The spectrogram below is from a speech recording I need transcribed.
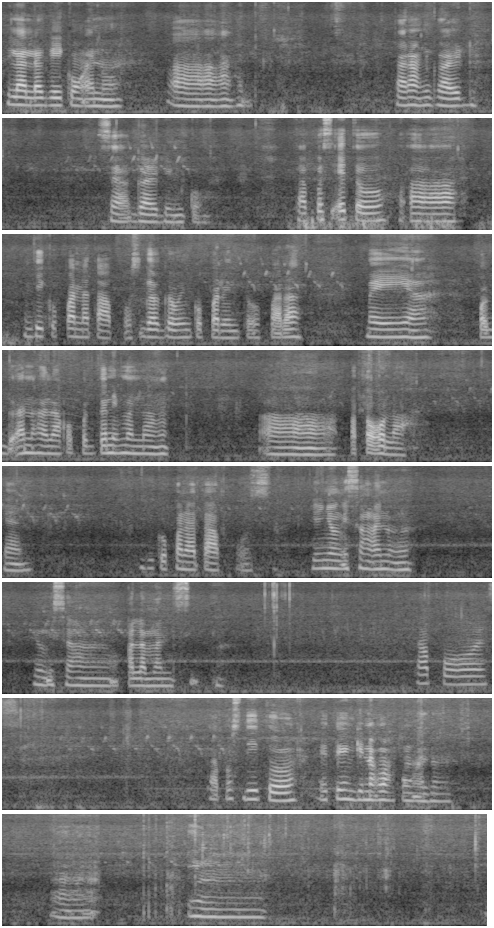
nilalagay kong ano ah parang guard sa garden ko tapos ito ah hindi ko pa natapos gagawin ko pa rin to para may ah, pag anahan ako pagtaniman ng ah, patola yan. Hindi ko pa natapos. Yun yung isang ano, yung isang kalamansi. Tapos, tapos dito, ito yung ginawa kong ano, ah, yung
